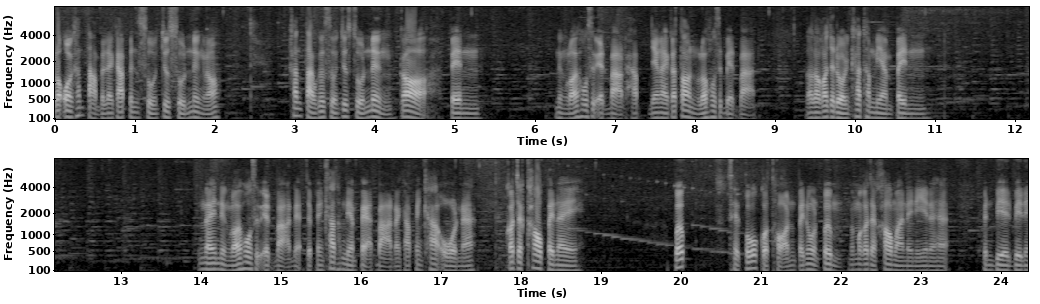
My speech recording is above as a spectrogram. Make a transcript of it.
เราโอนขั้นต่ำไปเลยครับ เป็น 0.01 เนาะ ขั้นต่ำคือ 0.01 ก็เป็น 161 บาทครับ ยังไงก็ต้อง 161 บาท แล้วเราก็จะโดนค่าธรรมเนียมเป็น ใน 161 บาทเนี่ย จะเป็นค่าธรรมเนียม 8 บาทนะครับ เป็นค่าโอนนะ ก็จะเข้าไปในปุ๊บ เสร็จปุ๊บก็กดถอนไปนู่นปึ้มแล้วมันก็จะเข้ามาในนี้นะฮะ เป็น BNB ใน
